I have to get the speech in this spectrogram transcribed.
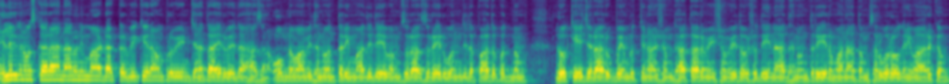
ಎಲ್ಲರಿಗೂ ನಮಸ್ಕಾರ. ನಾನು ನಿಮ್ಮ doctor V K Ram Praveen, Janata Ayurveda Hassan. ಓಂ ನಮಾಮಿ ಧನ್ವಂತರಿಂ. ಆದಿದೇವಂ ಸುರಾಸುರೈರ್ವಂದಿತ ಪಾದ ಪದ್ಮಂ. ಲೋಕೆ ಜರಾ ರುಗ್ಭಯ ಮೃತ್ಯುನಾಶಂ. ಧಾತಾರಮೇಶಂ ವೇದೌಷಧೇನ ಧನ್ವಂತರಿ. ರಮಾನಾಥಂ ಸರ್ವರೋಗ ನಿವಾರಕಂ.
